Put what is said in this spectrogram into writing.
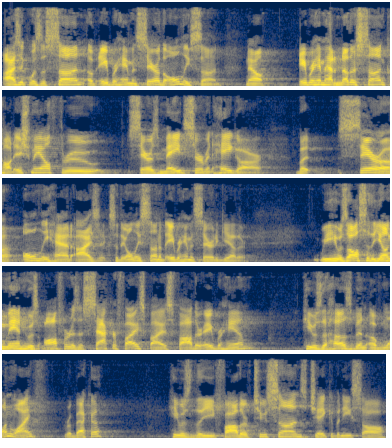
Isaac was the son of Abraham and Sarah, the only son. Now, Abraham had another son called Ishmael through Sarah's maidservant Hagar, but Sarah only had Isaac, so the only son of Abraham and Sarah together. He was also the young man who was offered as a sacrifice by his father Abraham. He was the husband of one wife, Rebekah, he was the father of two sons, Jacob and Esau,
